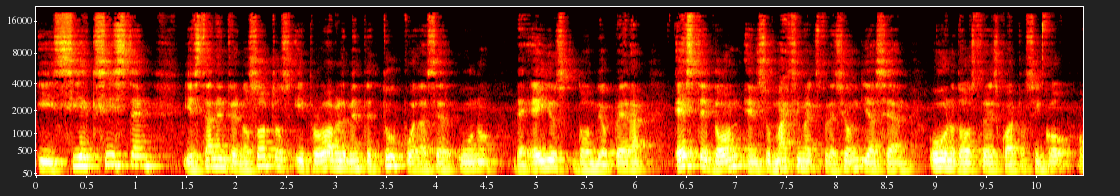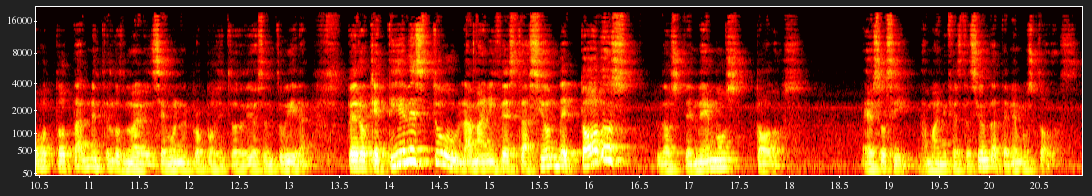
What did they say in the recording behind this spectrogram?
Y sí existen y están entre nosotros y probablemente tú puedas ser uno de ellos donde opera este don en su máxima expresión, ya sean uno, dos, tres, cuatro, cinco o totalmente los nueve, según el propósito de Dios en tu vida. Pero que tienes tú la manifestación de todos, los tenemos todos. Eso sí, la manifestación la tenemos todos.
